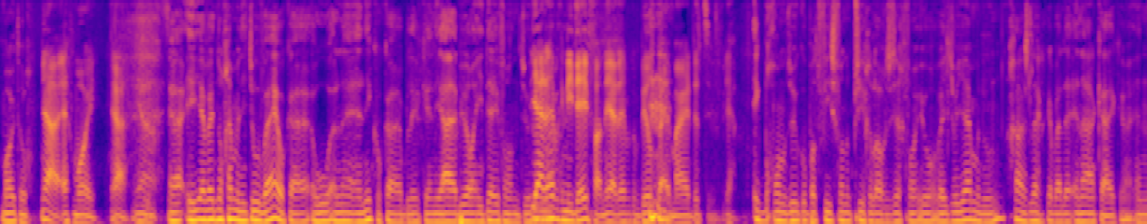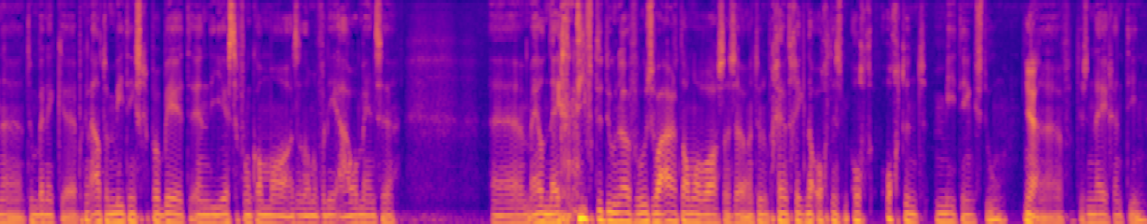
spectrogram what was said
Mooi toch? Ja, echt mooi. Ja. ja. ja jij weet nog helemaal niet hoe wij elkaar, hoe Alain en ik elkaar blikken. En ja, daar heb je wel een idee van natuurlijk. Ja, daar heb ik een idee van. Ja, daar heb ik een beeld bij. Maar dat, ja. Ik begon natuurlijk op advies van een psycholoog die zegt van, joh, weet je wat jij moet doen? Ga eens lekker bij de NA kijken. En uh, toen ben ik, uh, heb ik een aantal meetings geprobeerd. En die eerste vond ik allemaal, het allemaal van die oude mensen. Uh, heel negatief te doen over hoe zwaar het allemaal was en zo. En toen op een gegeven moment ging ik naar ochtends, ochtendmeetings toe. Ja. tussen 9 en 10.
